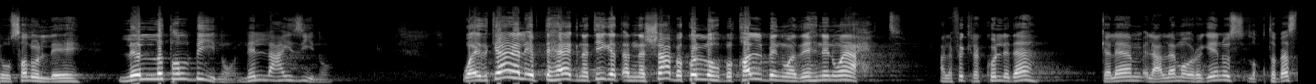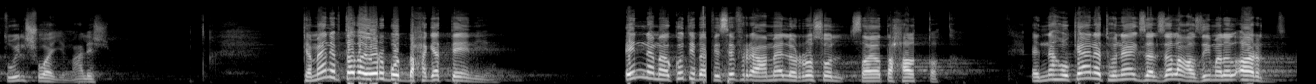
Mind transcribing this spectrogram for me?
يوصلوا لإيه؟ للي طالبينه للي عايزينه. وإذ كان الابتهاج نتيجة أن الشعب كله بقلب وذهن واحد. على فكرة كل ده كلام العلامة أوريجينوس الاقتباس طويل شوية معلش. كمان ابتدى يربط بحاجات تاني. إن ما كتب في سفر أعمال الرسل سيتحقق. إنه كانت هناك زلزلة عظيمة للأرض.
